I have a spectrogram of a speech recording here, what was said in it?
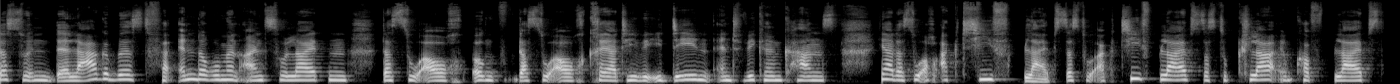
dass du in der Lage bist, Veränderungen einzuleiten, dass du auch dass du auch kreative Ideen entwickeln kannst, ja, dass du auch aktiv bleibst, dass du aktiv bleibst, dass du klar im Kopf bleibst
